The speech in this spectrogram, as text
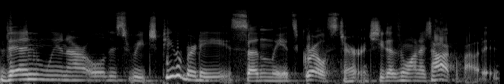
Then, when our oldest reached puberty, suddenly it's gross to her and she doesn't want to talk about it.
